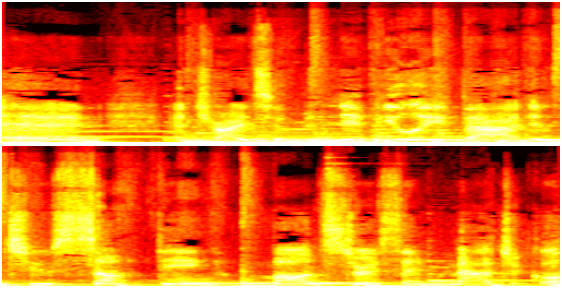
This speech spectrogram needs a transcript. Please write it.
in and try to manipulate that into something monstrous and magical.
